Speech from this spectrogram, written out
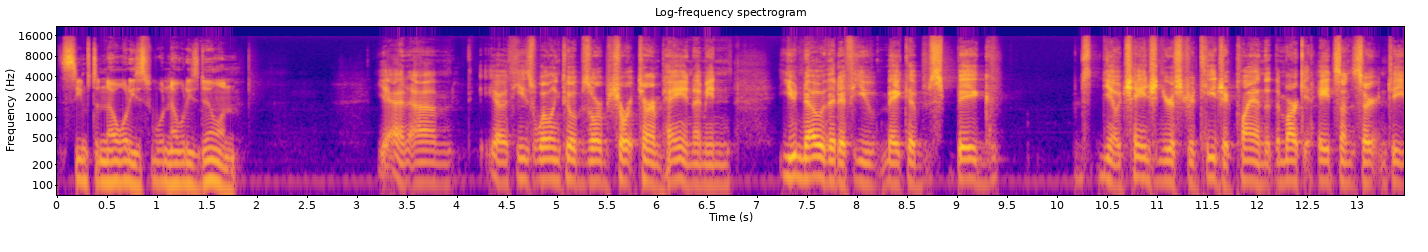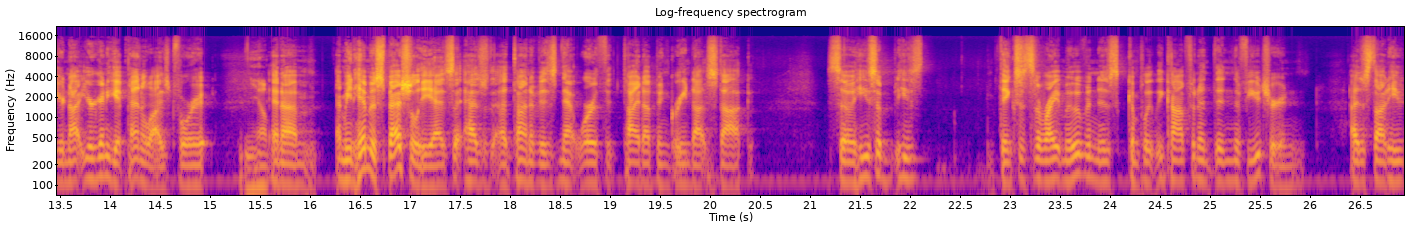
seems to know what he's know what he's doing. Yeah, and um, you know he's willing to absorb short term pain. I mean, you know that if you make a big you know change in your strategic plan, that the market hates uncertainty. You're not you're going to get penalized for it. Yep. And um, I mean, him especially has has a ton of his net worth tied up in green dot stock. So he's a he's thinks it's the right move and is completely confident in the future. And I just thought he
